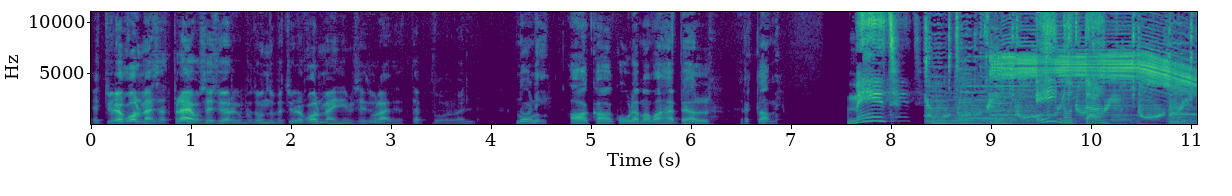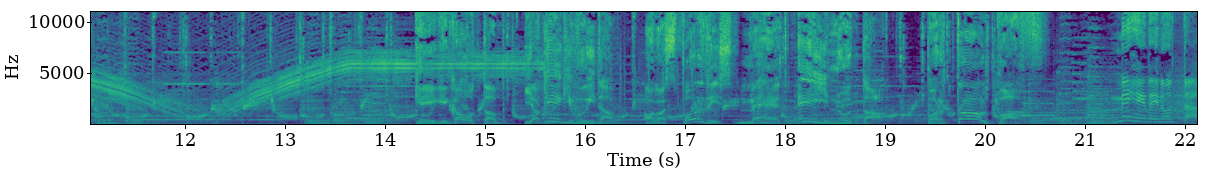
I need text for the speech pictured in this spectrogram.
et üle kolme sealt praeguse seisu järgi mulle tundub, et üle kolme inimese ei tule tead lõpupoole välja. Nonii, aga kuulame vahepeal reklaami. Mehed ei nuta. keegi kaotab ja keegi võidab, aga spordis mehed ei nuta. portaal Pahv mehed ei nuta.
